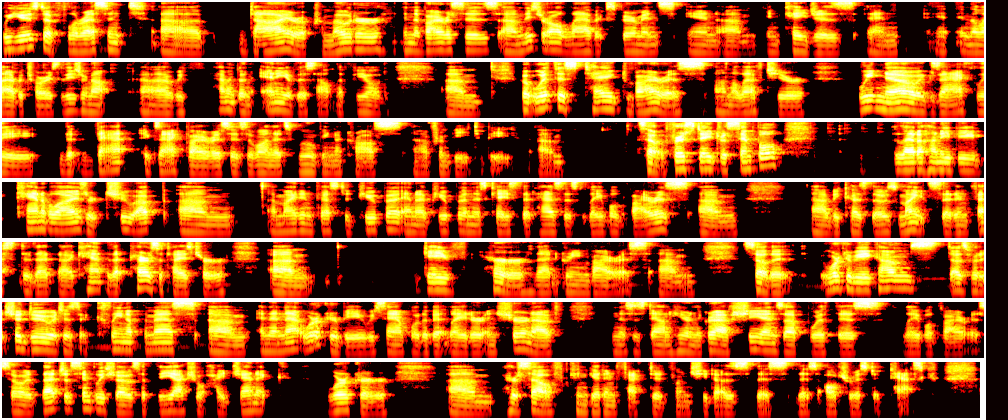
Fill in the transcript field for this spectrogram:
we used a fluorescent uh, dye or a promoter in the viruses. Um, these are all lab experiments in, um, in cages and in, the laboratory. So these are not, uh, we haven't done any of this out in the field. Um, but with this tagged virus on the left here, we know exactly that that exact virus is the one that's moving across uh, from bee to bee. Um, so first stage was simple. Let a honeybee cannibalize or chew up um, a mite-infested pupa and a pupa in this case that has this labeled virus um, uh, because those mites that infested that uh, that parasitized her um, gave her that green virus. Um, so the worker bee comes, does what it should do, which is to clean up the mess. Um, and then that worker bee we sampled a bit later. And sure enough, and this is down here in the graph, she ends up with this labeled virus. So that just simply shows that the actual hygienic worker um, herself can get infected when she does this, this altruistic task.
